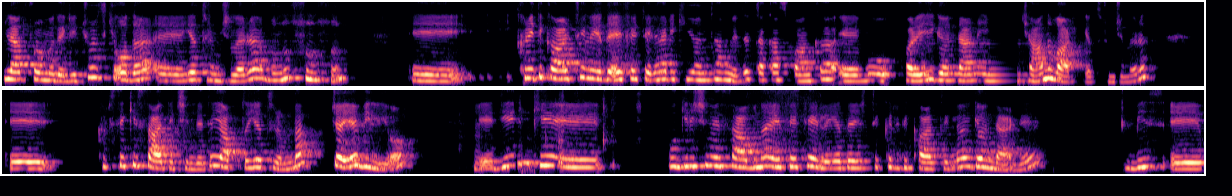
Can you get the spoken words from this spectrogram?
platforma da iletiyoruz ki o da e, yatırımcılara bunu sunsun. E, kredi kartıyla ya da EFT ile her iki yöntemle de Takas Bank'a e, bu parayı gönderme imkanı var yatırımcıların. E, 48 saat içinde de yaptığı yatırımda cayabiliyor. E, diyelim ki e, bu girişim hesabına EFT ile ya da işte kredi kartıyla gönderdi. Biz e,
